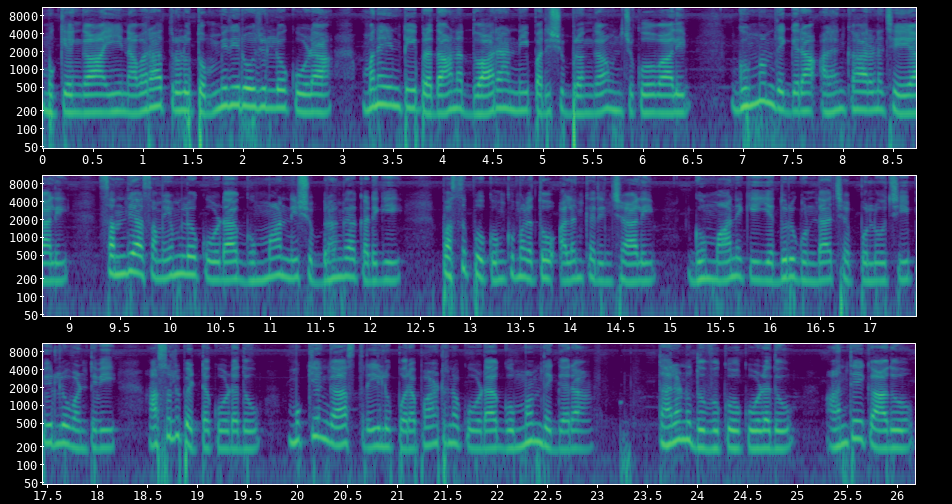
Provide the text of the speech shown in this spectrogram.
ముఖ్యంగా ఈ నవరాత్రులు తొమ్మిది రోజుల్లో కూడా మన ఇంటి ప్రధాన ద్వారాన్ని పరిశుభ్రంగా ఉంచుకోవాలి. గుమ్మం దగ్గర అలంకరణ చేయాలి. సంధ్యా సమయంలో కూడా గుమ్మాన్ని శుభ్రంగా కడిగి పసుపు కుంకుమలతో అలంకరించాలి. గుమ్మానికి ఎదురుగుండా చెప్పులు చీపిర్లు వంటివి అసలు పెట్టకూడదు. ముఖ్యంగా స్త్రీలు పొరపాటున కూడా గుమ్మం దగ్గర తలను దువ్వుకోకూడదు. అంతేకాదు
